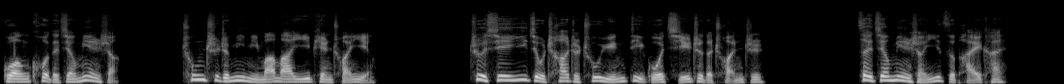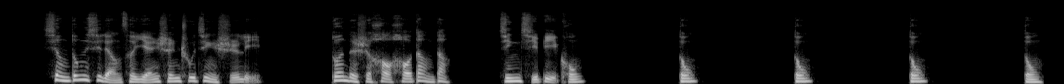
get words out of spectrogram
广阔的江面上充斥着密密麻麻一片船影。这些依旧插着出云帝国旗帜的船只，在江面上一字排开。向东西两侧延伸出近十里，端的是浩浩荡荡，旌旗蔽空。咚，咚，咚，咚！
